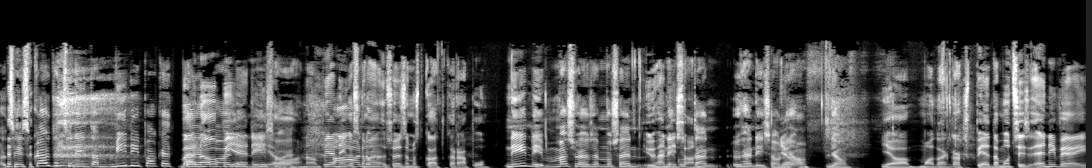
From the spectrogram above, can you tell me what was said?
siis käytätkö niitä minipaketteja Vai vai, ne on niitä pieniä, isoja? joo. Ne on pieniä, Aa, koska no, mä syön semmoista katkarapua. Niin, niin. Mä syön semmoisen Yhden niin ison. Tämän, yhden ison, joo. Joo. joo. Joo, mä otan kaksi pientä. Mutta siis anyway,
